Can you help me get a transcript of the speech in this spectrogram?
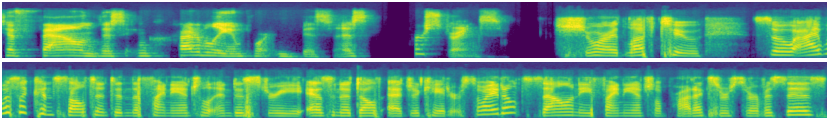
to found this incredibly important business, Purse Strings? Sure, I'd love to. So, I was a consultant in the financial industry as an adult educator. So, I don't sell any financial products or services.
